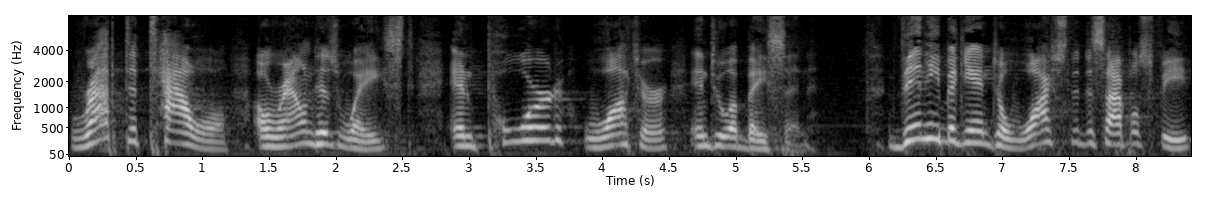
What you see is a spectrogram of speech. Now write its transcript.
wrapped a towel around his waist, and poured water into a basin. Then he began to wash the disciples' feet,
